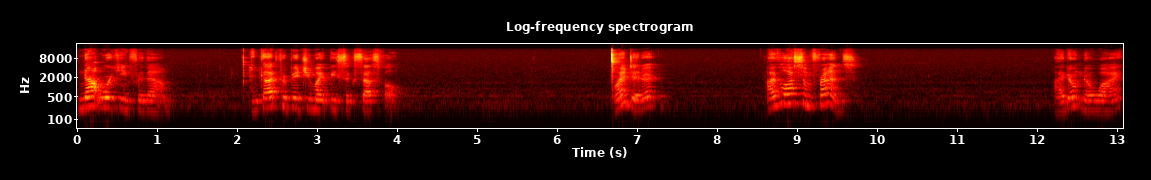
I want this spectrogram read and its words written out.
not working for them. And God forbid you might be successful. I did it. I've lost some friends. I don't know why.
